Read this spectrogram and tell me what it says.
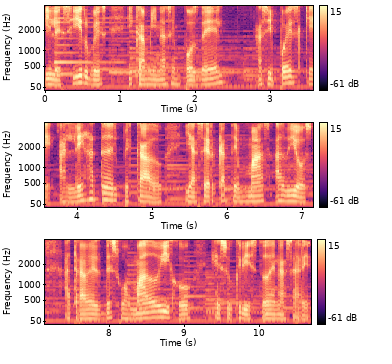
y le sirves y caminas en pos de Él? Así pues que aléjate del pecado y acércate más a Dios a través de su amado Hijo Jesucristo de Nazaret.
